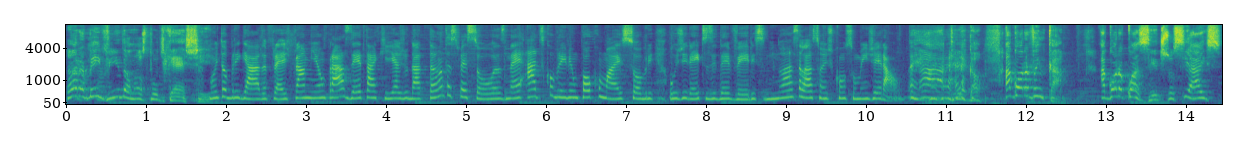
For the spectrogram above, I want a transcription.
Ana, bem-vinda ao nosso podcast. Muito obrigada, Fred. Para mim é um prazer estar aqui e ajudar tantas pessoas, né, a descobrirem um pouco mais sobre os direitos e deveres nas relações de consumo em geral. Ah, que legal. Agora vem cá. Agora com as redes sociais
